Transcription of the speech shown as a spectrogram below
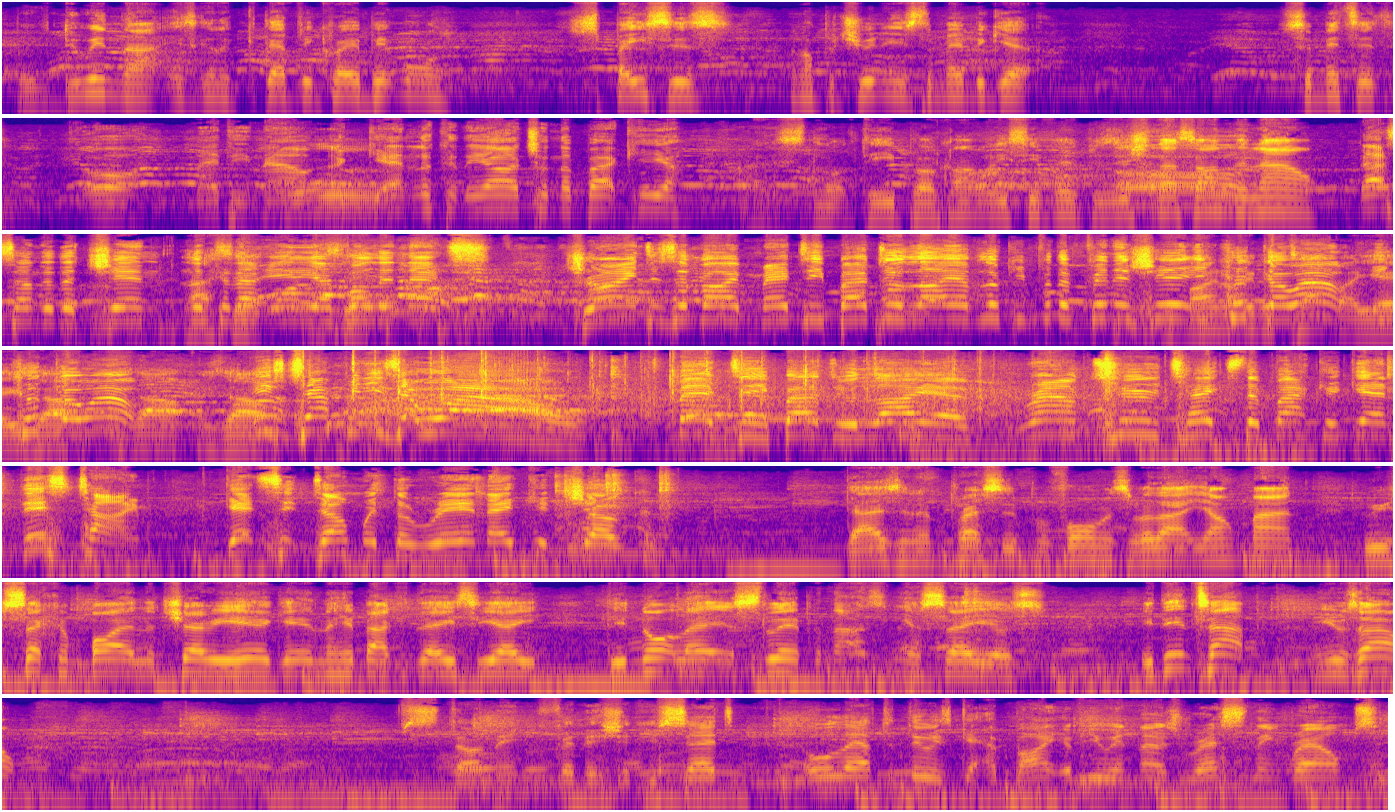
But doing that is going to definitely create a bit more spaces and opportunities to maybe get submitted. Oh, Mehdi now again. Look at the arch on the back here. It's a lot deeper. I can't really see from his position. That's under now. That's under the chin. Look That's at that it. Ilya That's it. Trying to survive. Mehdi Baydulaev looking for the finish here. He, not could go out. he could go out. He's out. He's tapping. He's out. Wow. Mehdi Baydulaev, round two, takes the back again. This time gets it done with the rear naked choke. That is an impressive performance for that young man. With his second bite of the cherry here, getting the hit back at the ACA. Did not let it slip, and that's you say, was, he didn't tap. He was out. Stunning finish. And you said all they have to do is get a bite of you in those wrestling realms.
